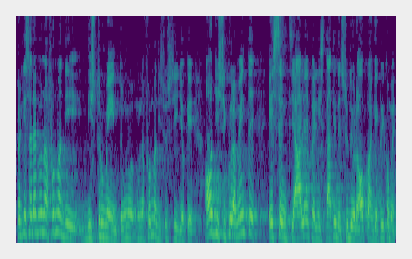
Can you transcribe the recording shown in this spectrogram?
perché sarebbe una forma di, di strumento, uno, una forma di sussidio che oggi sicuramente è essenziale per gli Stati del sud Europa, anche qui come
